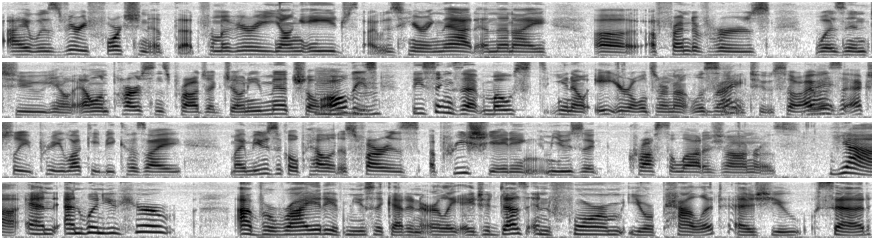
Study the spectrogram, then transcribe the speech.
I was very fortunate that from a very young age I was hearing that, and then I, uh, a friend of hers was into you know Alan Parsons Project, Joni Mitchell, all these these things that most you know eight year olds are not listening Right, to. So I was actually pretty lucky because I my musical palette as far as appreciating music crossed a lot of genres. Yeah, and and when you hear a variety of music at an early age, it does inform your palate, as you said.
